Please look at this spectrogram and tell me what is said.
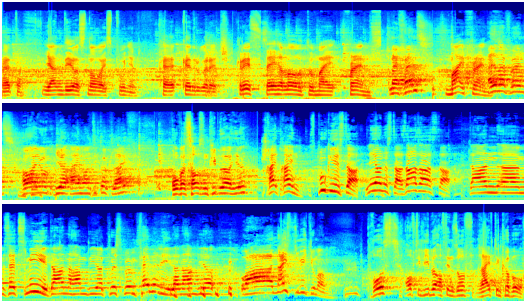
Eto, jedan dio snova ispunjen. Kaj, kaj drugo reći? Chris, say hello to my friends. My friends? My friends. Hello my friends, how are you? Here I am on TikTok live. Over 1000 people are here. Schreit rein, Spooky ist da, Leon ist da, Sasa ist da. Dann ähm, That's Me, dann haben wir Chris Bohm Family, dann haben wir... Wow, nice to meet you, Mann. Prost auf die Liebe, auf den Suff, reibt den Körper auf.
